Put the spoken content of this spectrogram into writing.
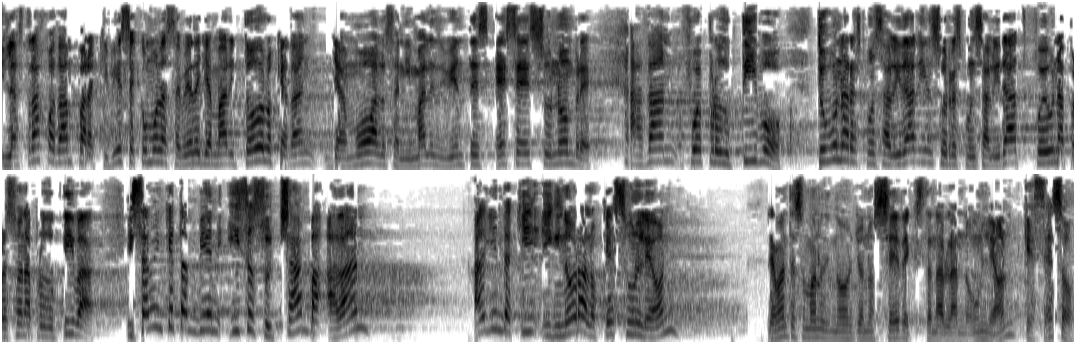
Y las trajo Adán para que viese cómo las había de llamar y todo lo que Adán llamó a los animales vivientes, ese es su nombre. Adán fue productivo, tuvo una responsabilidad y en su responsabilidad fue una persona productiva. ¿Y saben qué también hizo su chamba Adán? ¿Alguien de aquí ignora lo que es un león? Levante su mano y no, yo no sé de qué están hablando. ¿Un león? ¿Qué es eso?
